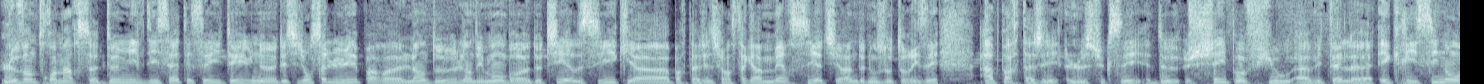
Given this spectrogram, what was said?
le 23 mars 2017 et été une décision saluée par euh, l'un d'eux, l'un des membres de TLC qui a partagé sur Instagram merci Ed Sheeran de nous autoriser à partager le succès de Shape of You avait-elle écrit. Sinon,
